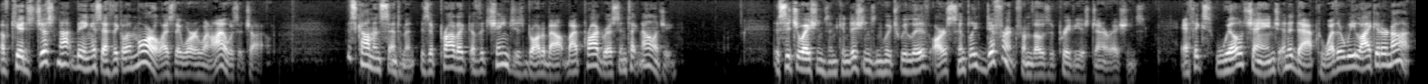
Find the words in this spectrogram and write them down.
of kids just not being as ethical and moral as they were when I was a child. This common sentiment is a product of the changes brought about by progress in technology. The situations and conditions in which we live are simply different from those of previous generations. Ethics will change and adapt whether we like it or not.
